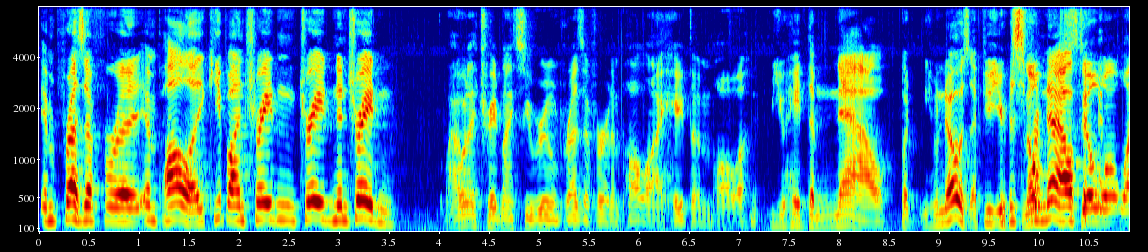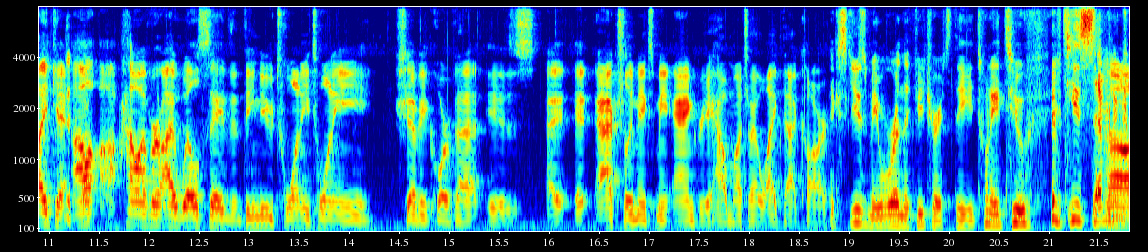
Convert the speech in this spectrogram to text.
Impreza for an Impala. You keep on trading, trading, and trading. Why would I trade my Subaru Impreza for an Impala? I hate the Impala. You hate them now, but who knows? A few years Nope, from now, still won't like it. I'll, however, I will say that the new 2020 Chevy Corvette is. I, it actually makes me angry how much I like that car. Excuse me, we're in the future. It's the 2257 Oh,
